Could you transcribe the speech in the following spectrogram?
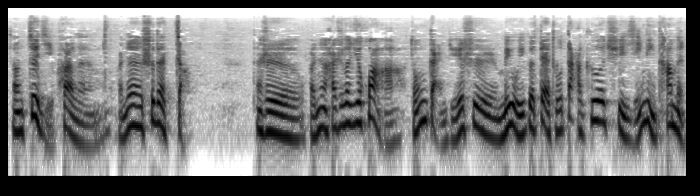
像这几块呢，反正是在涨。但是反正还是那句话啊，总感觉是没有一个带头大哥去引领他们，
